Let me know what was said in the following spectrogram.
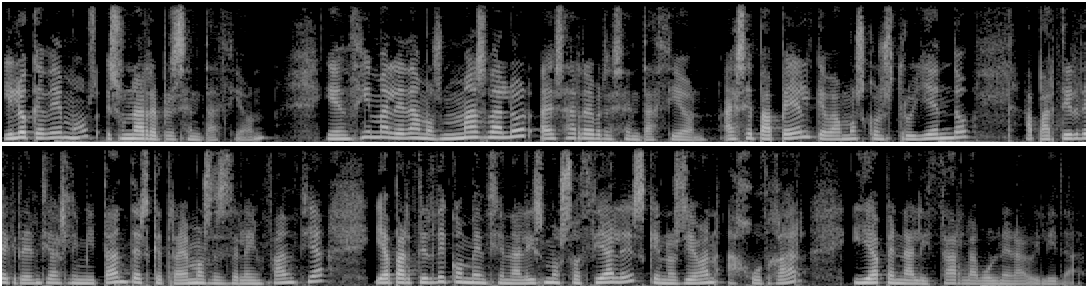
Y lo que vemos es una representación. Y encima le damos más valor a esa representación, a ese papel que vamos construyendo a partir de creencias limitantes que traemos desde la infancia y a partir de convencionalismos sociales que nos llevan a juzgar y a penalizar la vulnerabilidad.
